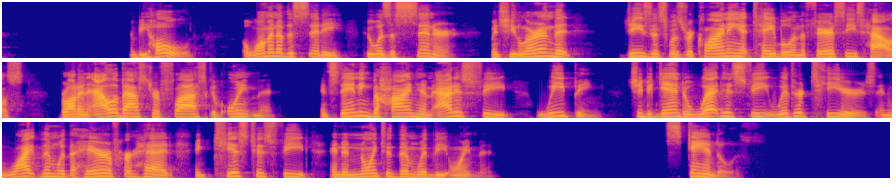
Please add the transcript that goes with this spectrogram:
And behold, a woman of the city who was a sinner, when she learned that Jesus was reclining at table in the Pharisee's house, brought an alabaster flask of ointment, and standing behind him at his feet, weeping, she began to wet his feet with her tears and wiped them with the hair of her head and kissed his feet and anointed them with the ointment. Scandalous.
